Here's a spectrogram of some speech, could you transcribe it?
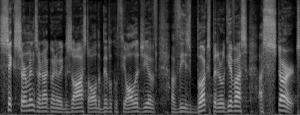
six sermons are not going to exhaust all the biblical theology of, of these books, but it'll give us a start.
